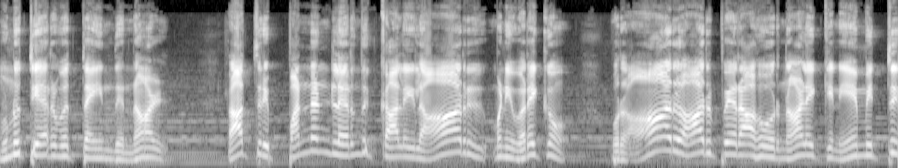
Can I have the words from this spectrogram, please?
முந்நூற்றி அறுபத்தைந்து நாள் ராத்திரி பன்னெண்டுல இருந்து காலையில் ஆறு மணி வரைக்கும் ஒரு ஆறு ஆறு பேராக ஒரு நாளைக்கு நியமித்து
